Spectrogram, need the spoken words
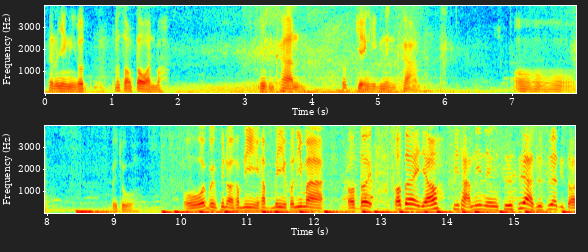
เพื่อนว่ายังมีรถรถสองตอนบ่หนึ่งคัน รถเก๋งอีกหนึ่งคันอ้โหไปดู โอ้ยพี่น้องครับนี่ครับมีคนนี้มาต่อเต้ยต่อเต้ยเดี๋ยวพี่ถามนิดนึงซื้อเสื้อซื้อเสื้อติดต่อ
